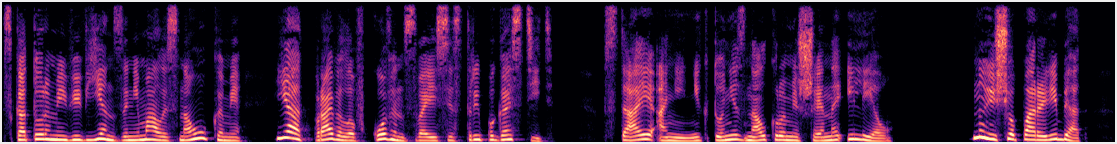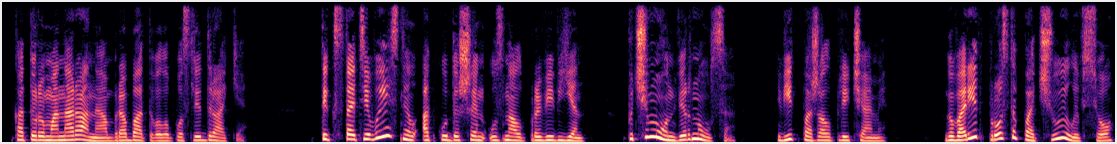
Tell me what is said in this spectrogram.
с которыми Вивьен занималась науками, я отправила в Ковен своей сестры погостить. В стае они никто не знал, кроме Шена и Лео. Ну, еще пара ребят, которым она рано обрабатывала после драки. Ты, кстати, выяснил, откуда Шен узнал про Вивьен? Почему он вернулся? Вик пожал плечами. Говорит, просто почуял и все.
